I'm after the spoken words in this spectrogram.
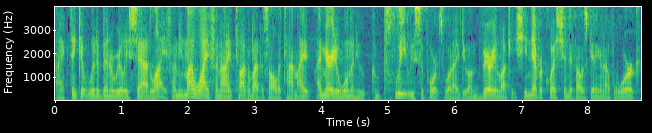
I think it would have been a really sad life. I mean, my wife and I talk about this all the time. I, I married a woman who completely supports what I do. I'm very lucky. She never questioned if I was getting enough work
